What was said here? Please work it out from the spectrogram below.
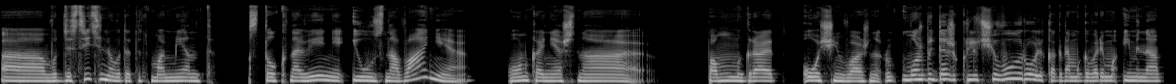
А вот действительно вот этот момент столкновения и узнавания, он, конечно, по-моему, играет очень важную, может быть, даже ключевую роль, когда мы говорим именно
